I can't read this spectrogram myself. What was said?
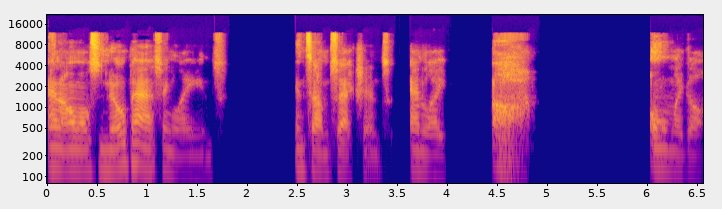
and almost no passing lanes in some sections. And like, oh, oh my God.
